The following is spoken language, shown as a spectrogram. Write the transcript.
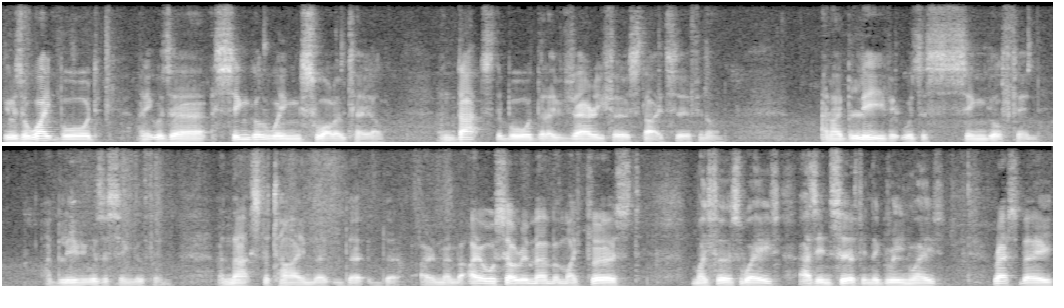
it was a white board, and it was a single wing swallowtail, and that's the board that I very first started surfing on. And I believe it was a single fin. I believe it was a single fin, and that's the time that that, that I remember. I also remember my first my first wave, as in surfing the green waves. Rest Bay,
